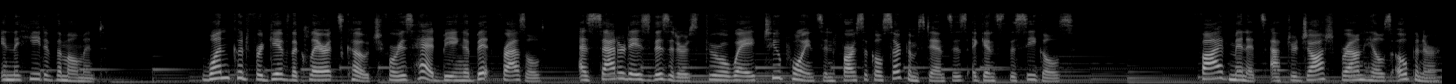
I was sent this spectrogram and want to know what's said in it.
in the heat of the moment. One could forgive the Clarets coach for his head being a bit frazzled, as Saturday's visitors threw away two points in farcical circumstances against the Seagulls. Five minutes after Josh Brownhill's opener,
